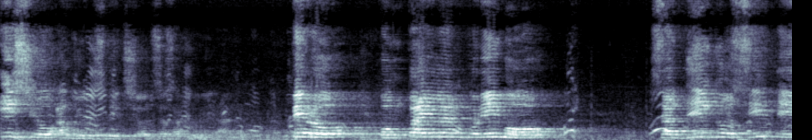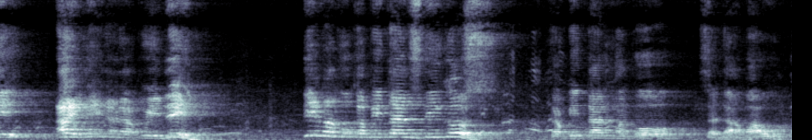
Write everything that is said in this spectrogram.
Issue ang jurisdiction sa sanggunian. Pero, kung pailan ko nimo, sa Digo City, ay di na na pwede. Di man ko kapitan sa Digos. Kapitan man ko sa Davao.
